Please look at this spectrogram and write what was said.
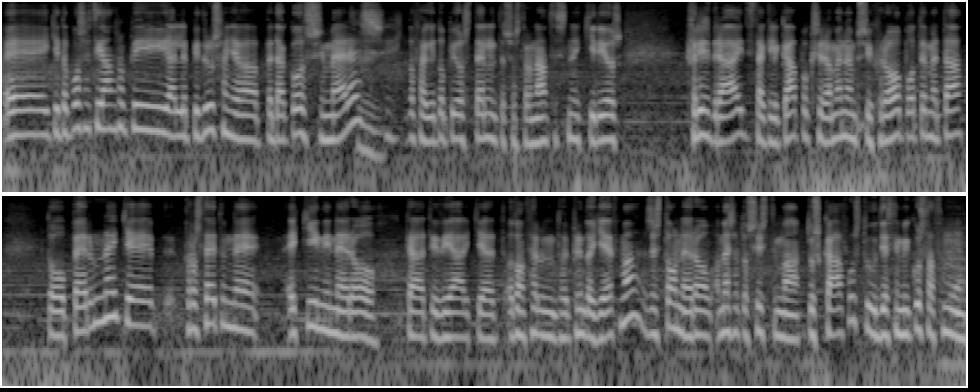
ε, και το πώς αυτοί οι άνθρωποι αλληλεπιδρούσαν για 500 ημέρες. Mm. Το φαγητό που στέλνεται στους αστροναύτες είναι κυρίως freeze dried στα αγγλικά, αποξηραμένο εμψυχρό, οπότε μετά το παίρνουν και προσθέτουν εκείνη νερό κατά τη διάρκεια, όταν θέλουν πριν το γεύμα, ζεστό νερό μέσα από το σύστημα του σκάφους, του διαστημικού σταθμού.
